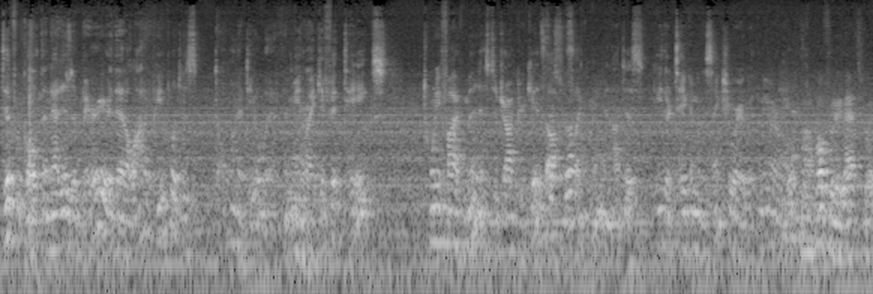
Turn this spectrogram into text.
difficult, then that is a barrier that a lot of people just don't want to deal with. I mean, like if it takes twenty-five minutes to drop your kids off, it's like, man, I'll just either take them to the sanctuary with me or we'll Well, hopefully that's what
